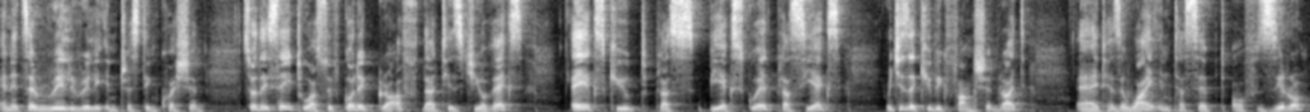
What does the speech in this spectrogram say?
and it's a really, really interesting question. So they say to us, we've got a graph that is g of x, ax cubed plus bx squared plus cx, which is a cubic function, right? Uh, it has a y-intercept of 0,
